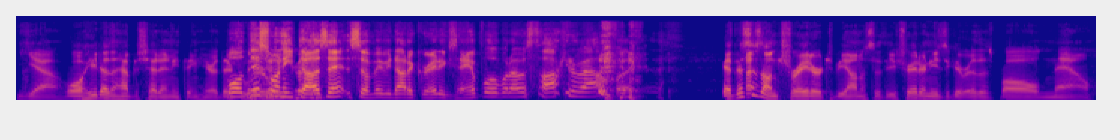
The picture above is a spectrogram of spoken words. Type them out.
Yeah, well, he doesn't have to shed anything here. There's well, this one he doesn't, so maybe not a great example of what I was talking about. But yeah, this is on Shrader. To be honest with you, Shrader needs to get rid of this ball now.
